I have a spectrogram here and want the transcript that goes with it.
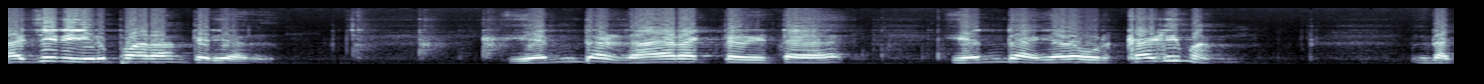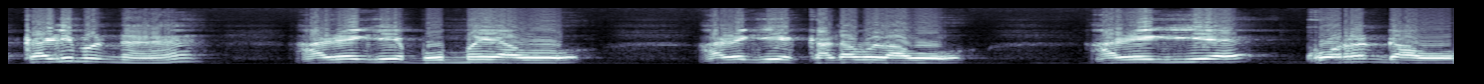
ரஜினி இருப்பாரான்னு தெரியாது. எந்த டைரக்டர் கிட்ட எந்த ஏதோ ஒரு களிமண் இந்த களிமண்ணை அழகிய பொம்மையாவோ அழகிய கடவுளாவோ அழகிய குரங்காவோ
